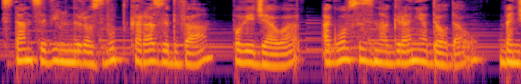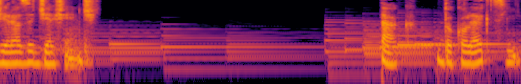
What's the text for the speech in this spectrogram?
Stan cywilny rozwódka razy dwa, powiedziała, a głosy z nagrania dodał, będzie razy dziesięć. Do kolekcji,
